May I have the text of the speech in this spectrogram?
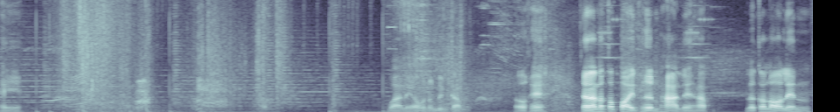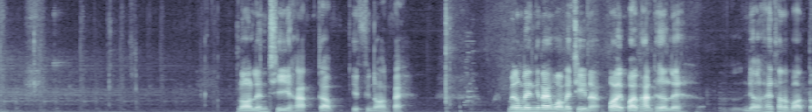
ให้ว่าแล้วมันต้องดึงกลับ โอเค จากนั้นเราก็ปล่อยเทินผ่านเลยครับ แล้วก็รอเล่น รอเล่นชีฮักกับอิฟินอดไป ไม่ต้องเล่นก็ได้วอลแมชชีนอะ ปล่อยปล่อยผ่านเทิร์นเลย เดี๋ยวให้ซอนบอร์ดโต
